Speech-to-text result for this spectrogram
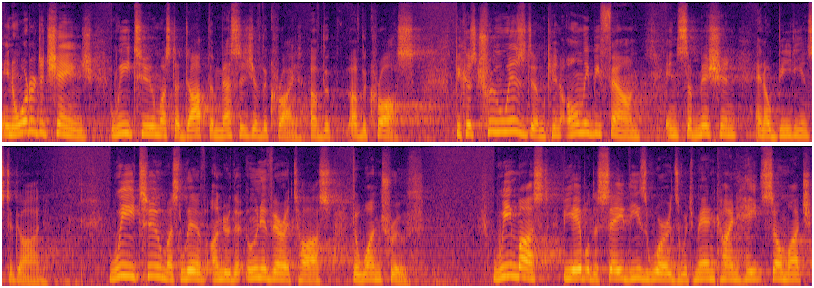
In order to change, we too must adopt the message of the, Christ, of the, of the cross. Because true wisdom can only be found in submission and obedience to God we too must live under the una veritas, the one truth. We must be able to say these words which mankind hates so much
